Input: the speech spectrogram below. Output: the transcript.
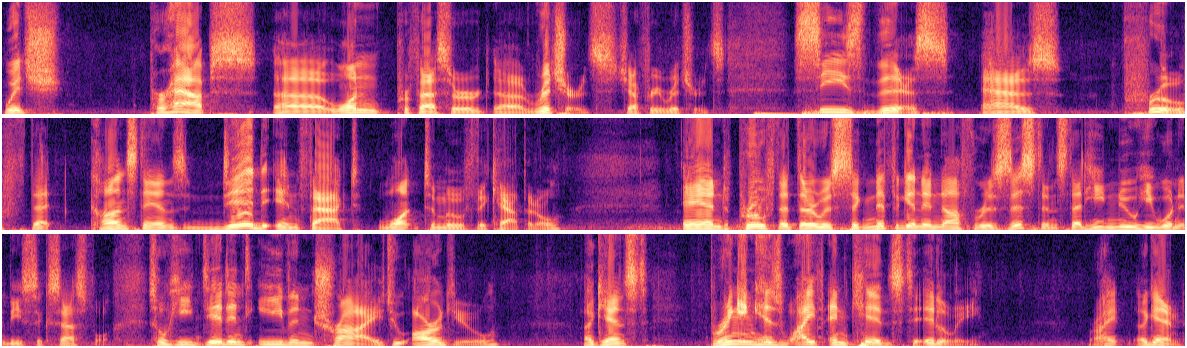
Which perhaps uh, one professor, uh, Richards, Jeffrey Richards, sees this as proof that Constans did, in fact, want to move the capital, and proof that there was significant enough resistance that he knew he wouldn't be successful. So he didn't even try to argue against bringing his wife and kids to Italy. Right? Again,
